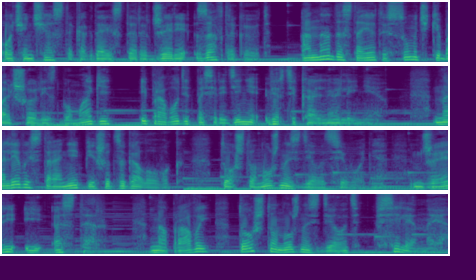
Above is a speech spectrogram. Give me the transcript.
Очень часто, когда Эстер и Джерри завтракают, она достает из сумочки большой лист бумаги и проводит посередине вертикальную линию. На левой стороне пишет заголовок «То, что нужно сделать сегодня. Джерри и Эстер». На правой «То, что нужно сделать Вселенная».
